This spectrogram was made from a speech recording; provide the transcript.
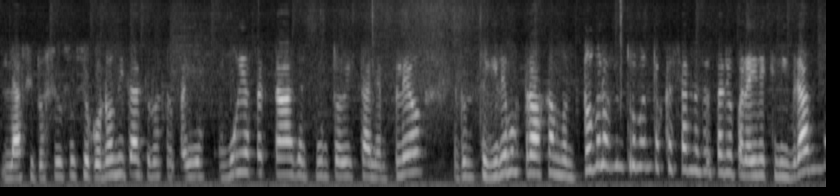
la situación socioeconómica que nuestro país está muy afectada desde el punto de vista del empleo. Entonces seguiremos trabajando en todos los instrumentos que sean necesarios para ir equilibrando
